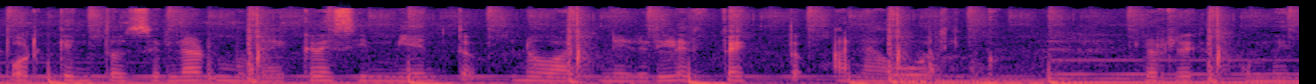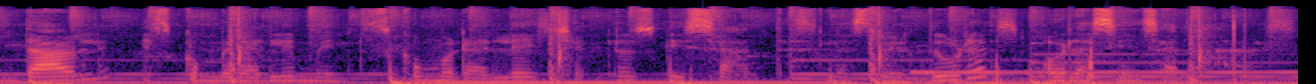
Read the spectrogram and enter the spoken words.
porque entonces la hormona de crecimiento no va a tener el efecto anabólico. Lo recomendable es comer alimentos como la leche, los guisantes, las verduras o las ensaladas.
